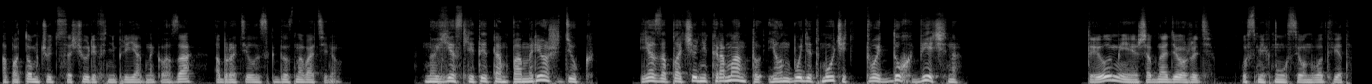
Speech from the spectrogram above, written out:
а потом, чуть сощурив неприятно глаза, обратилась к дознавателю. Но если ты там помрешь, Дюк, я заплачу некроманту, и он будет мучить твой дух вечно. Ты умеешь обнадежить, усмехнулся он в ответ,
